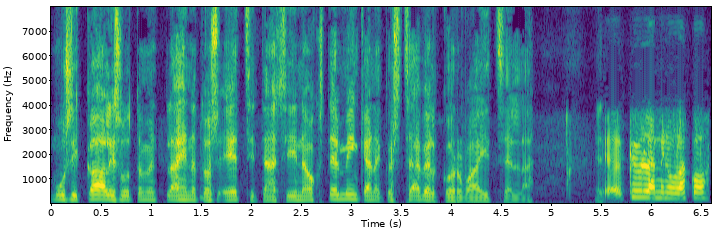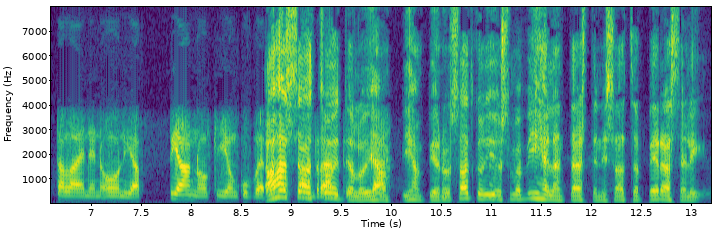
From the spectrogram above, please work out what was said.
Musikaalisuutta me nyt lähinnä tuossa etsitään siinä. Onko teillä minkäännäköistä sävelkorvaa itsellä? Ö, Kyllä minulla kohtalainen on ja pianoakin jonkun verran. Aha, sä oot soitellut ihan, ihan pieno. Saatko, jos mä vihellän tästä, niin saat sä perässä, eli...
